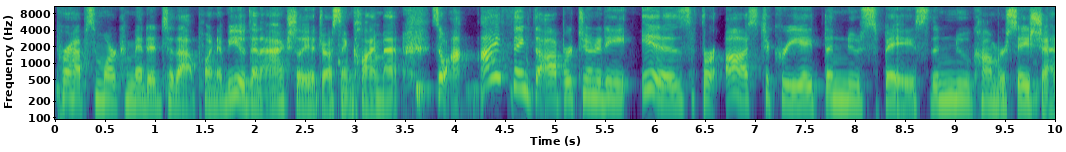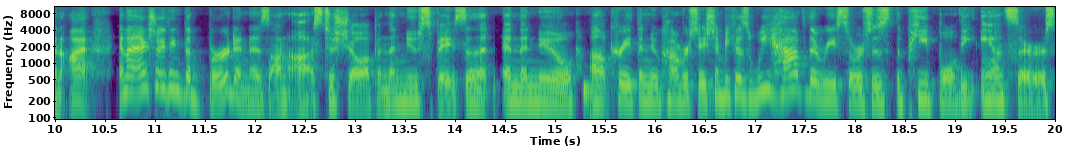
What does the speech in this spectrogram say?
perhaps more committed to that point of view than actually addressing climate. So I, I think the opportunity is for us to create the new space, the new conversation. I and I actually think the burden is on us to show up in the new space and the, and the new uh, create the new conversation because we have the resources, the people, the answers,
